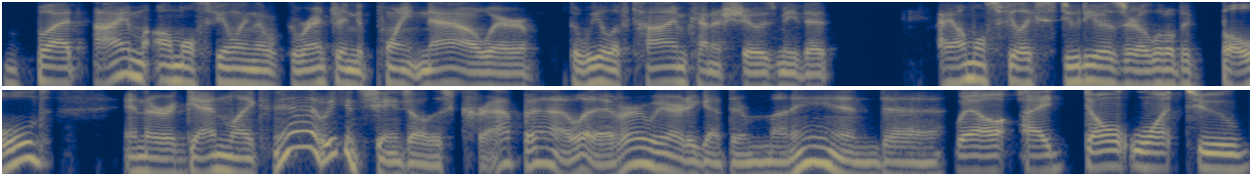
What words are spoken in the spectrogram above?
But I'm almost feeling that we're entering the point now where the Wheel of Time kind of shows me that I almost feel like studios are a little bit bold and they're again like, yeah, we can change all this crap. Ah, whatever. We already got their money. And uh, Well, I don't want to.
